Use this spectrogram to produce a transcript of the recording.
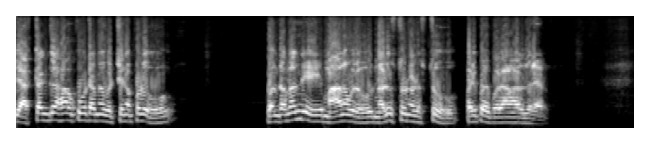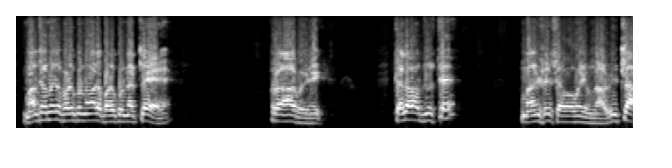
ఈ అష్టగ్రహ కూటమి వచ్చినప్పుడు కొంతమంది మానవులు నడుస్తూ నడుస్తూ పడిపోయి ప్రాణాలు చదివారు మంచం మీద పడుకున్న వాళ్ళు పడుకున్నట్లే ప్రాణాలు పోయినాయి. తెల్లవారు చూస్తే మనిషి శవమై ఉన్నాడు. ఇట్లా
